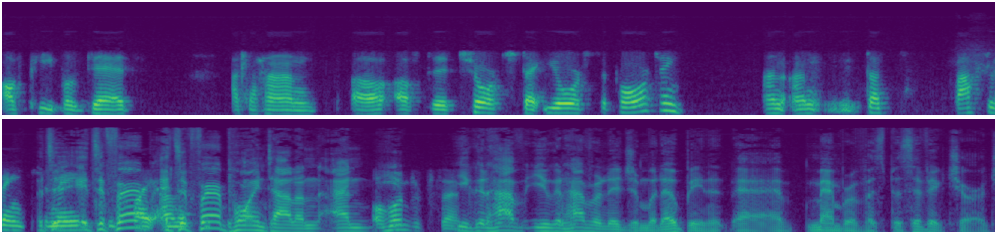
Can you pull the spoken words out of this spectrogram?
of people dead at the hands of, of the church that you're supporting. And, and that's baffling to It's me. a, it's a fair it's a fair point, Alan. And you- hundred percent. You can have you can have religion without being a, a member of a specific church.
